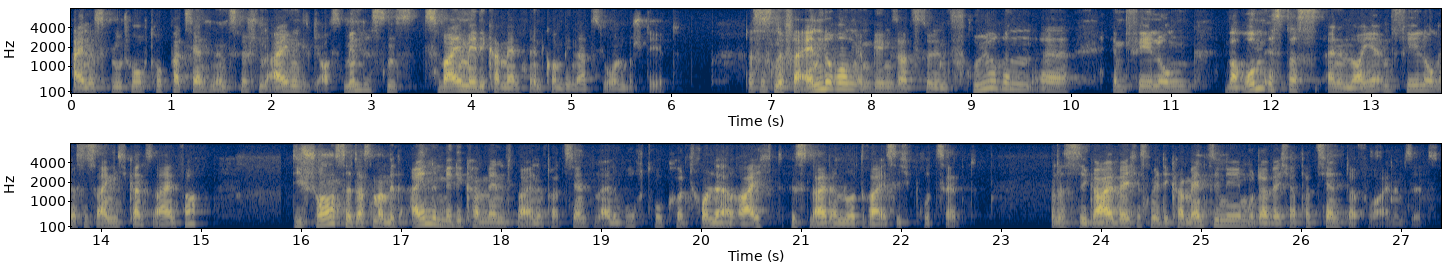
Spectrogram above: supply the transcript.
eines Bluthochdruckpatienten inzwischen eigentlich aus mindestens zwei Medikamenten in Kombination besteht. Das ist eine Veränderung im Gegensatz zu den früheren äh, Empfehlungen. Warum ist das eine neue Empfehlung? Es ist eigentlich ganz einfach. Die Chance, dass man mit einem Medikament bei einem Patienten eine Hochdruckkontrolle erreicht, ist leider nur 30 Prozent. Und es ist egal, welches Medikament Sie nehmen oder welcher Patient da vor einem sitzt.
